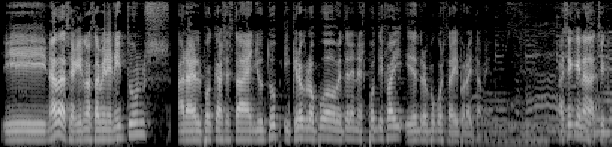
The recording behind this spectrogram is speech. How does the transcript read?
Y nada, seguidnos también en iTunes, ahora el podcast está en YouTube y creo que lo puedo meter en Spotify y dentro de poco estará ahí por ahí también. Así que nada chicos,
